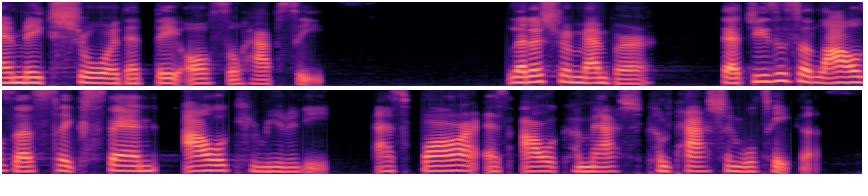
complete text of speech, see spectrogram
and make sure that they also have seats? Let us remember that Jesus allows us to extend our community as far as our compassion will take us.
